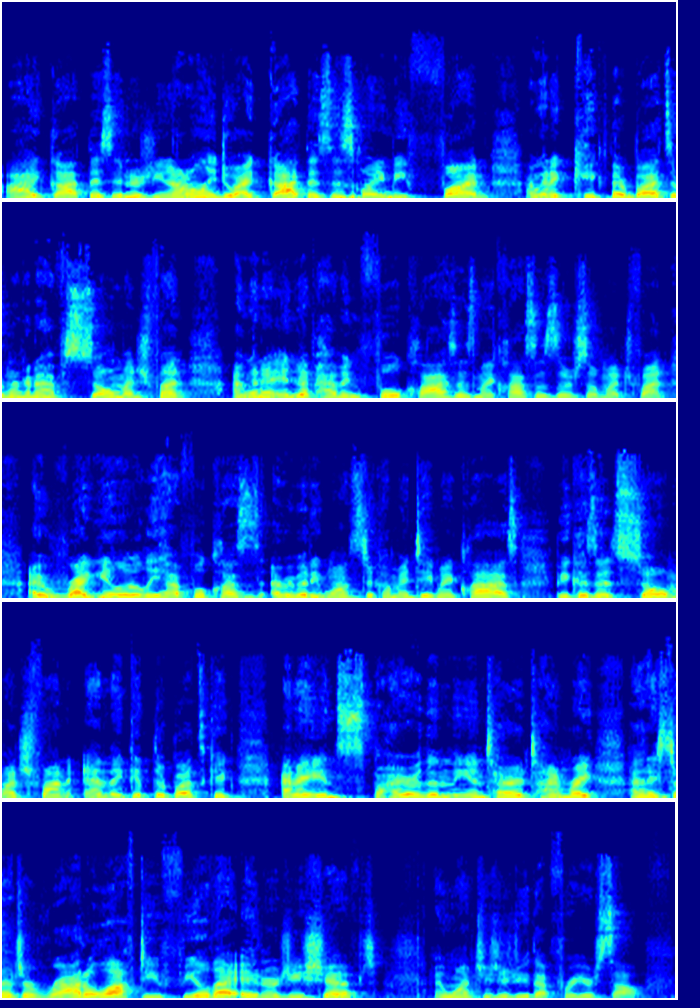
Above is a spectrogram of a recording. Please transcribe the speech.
I got this energy. Not only do I got this, this is going to be fun. I'm going to kick their butts and we're going to have so much fun. I'm going to end up having full classes. My classes are so much fun. I regularly have full classes. Everybody wants to come and take my class because it's so much fun and they get their butts kicked and I inspire them the entire time, right? And I start to rattle off. Do you feel that energy shift? I want you to do that for yourself.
